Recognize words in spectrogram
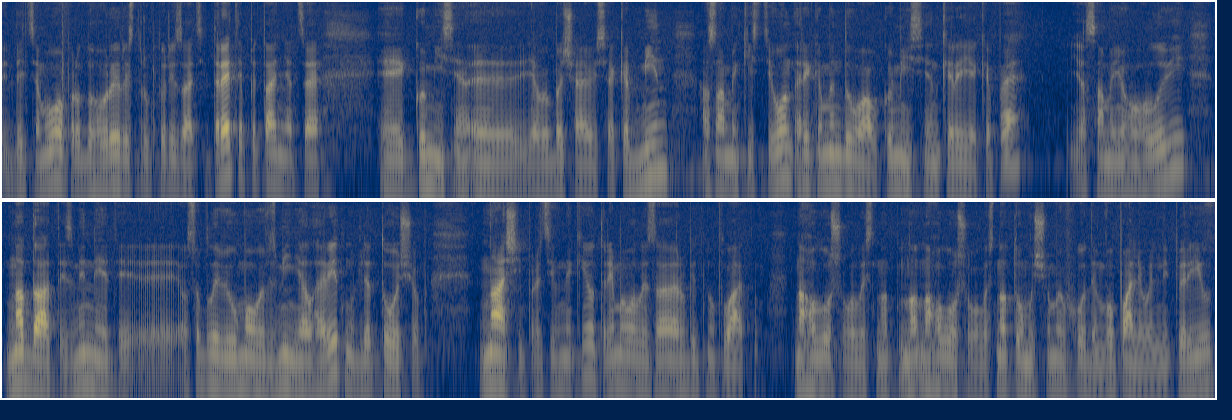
йдеться мова про договори реструктуризації. Третє питання це е, комісія, е, я вибачаюся, Кабмін, а саме Кістіон рекомендував комісії НКРЄКП, я саме його голові, надати, змінити е, особливі умови в зміні алгоритму для того, щоб наші працівники отримували заробітну плату. Наголошувалось на, на, наголошувалось на тому, що ми входимо в опалювальний період,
